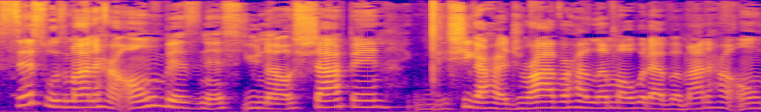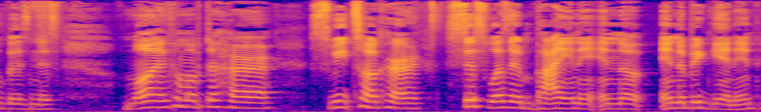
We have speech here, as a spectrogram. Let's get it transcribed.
Sis was minding her own business, you know, shopping. She got her driver, her limo, whatever, minding her own business. Martin come up to her, sweet talk her. Sis wasn't buying it in the in the beginning.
